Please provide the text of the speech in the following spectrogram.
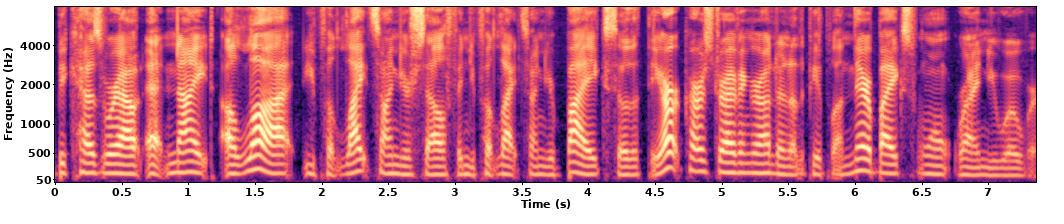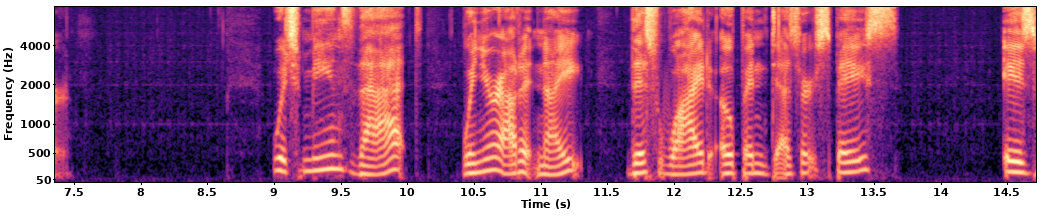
because we're out at night a lot, you put lights on yourself and you put lights on your bike so that the art cars driving around and other people on their bikes won't run you over. Which means that when you're out at night, this wide open desert space is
